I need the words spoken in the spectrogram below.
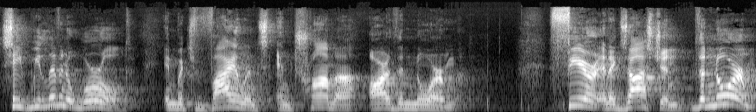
See, we live in a world in which violence and trauma are the norm, fear and exhaustion, the norm.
